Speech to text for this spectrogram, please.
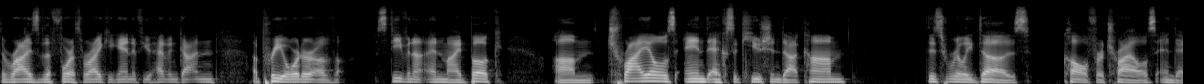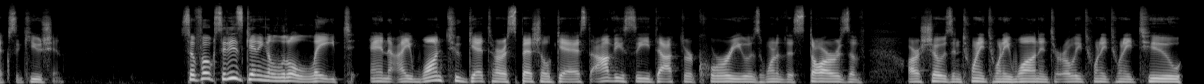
The Rise of the Fourth Reich. Again, if you haven't gotten a pre order of Stephen and my book, um, trialsandexecution.com, this really does call for trials and execution. So, folks, it is getting a little late, and I want to get to our special guest. Obviously, Dr. Kory was one of the stars of our shows in 2021 into early 2022.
